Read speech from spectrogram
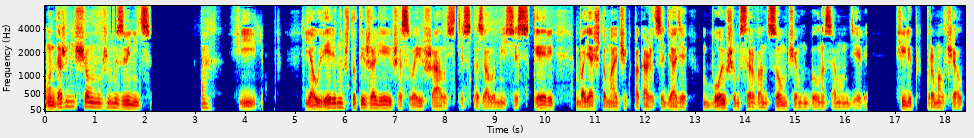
Он даже не счел нужным извиниться. «Ах, Филипп!» «Я уверена, что ты жалеешь о своей шалости», — сказала миссис Керри, боясь, что мальчик покажется дяде большим сорванцом, чем он был на самом деле. Филипп промолчал.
